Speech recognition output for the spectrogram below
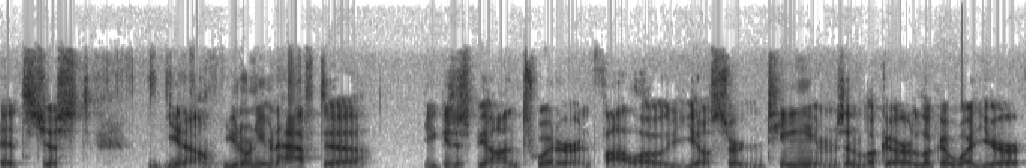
It's just, you know, you don't even have to. You could just be on Twitter and follow, you know, certain teams and look or look at what your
